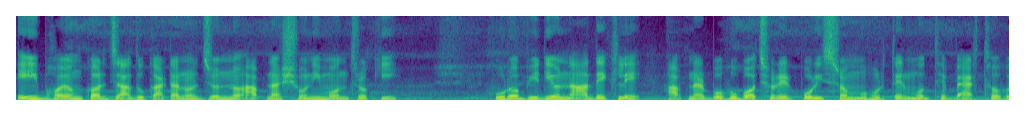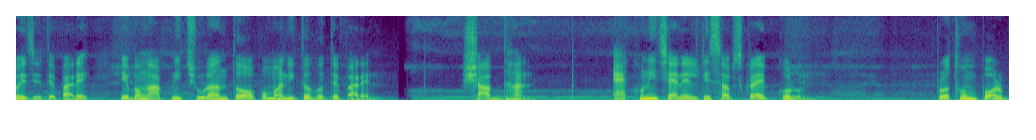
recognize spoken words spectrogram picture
এই ভয়ঙ্কর জাদু কাটানোর জন্য আপনার শনি মন্ত্র কি? পুরো ভিডিও না দেখলে আপনার বহু বছরের পরিশ্রম মুহূর্তের মধ্যে ব্যর্থ হয়ে যেতে পারে এবং আপনি চূড়ান্ত অপমানিত হতে পারেন। সাবধান। এখনই চ্যানেলটি সাবস্ক্রাইব করুন। প্রথম পর্ব,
